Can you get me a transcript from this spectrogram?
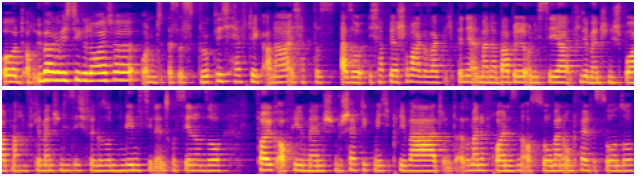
und auch übergewichtige Leute und es ist wirklich heftig, Anna. Ich habe das, also ich habe ja schon mal gesagt, ich bin ja in meiner Bubble und ich sehe ja viele Menschen, die Sport machen, viele Menschen, die sich für einen gesunden Lebensstil interessieren und so. Folge auch vielen Menschen, beschäftigt mich privat und also meine Freunde sind auch so, mein Umfeld ist so und so.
